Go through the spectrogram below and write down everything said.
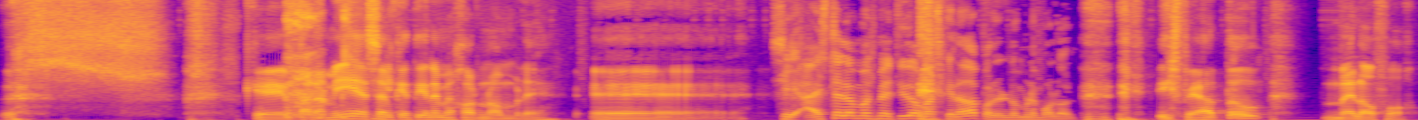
que para mí es el que tiene mejor nombre. Eh, Sí, a este lo hemos metido más que nada por el nombre molón. Ifeato Melofo.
